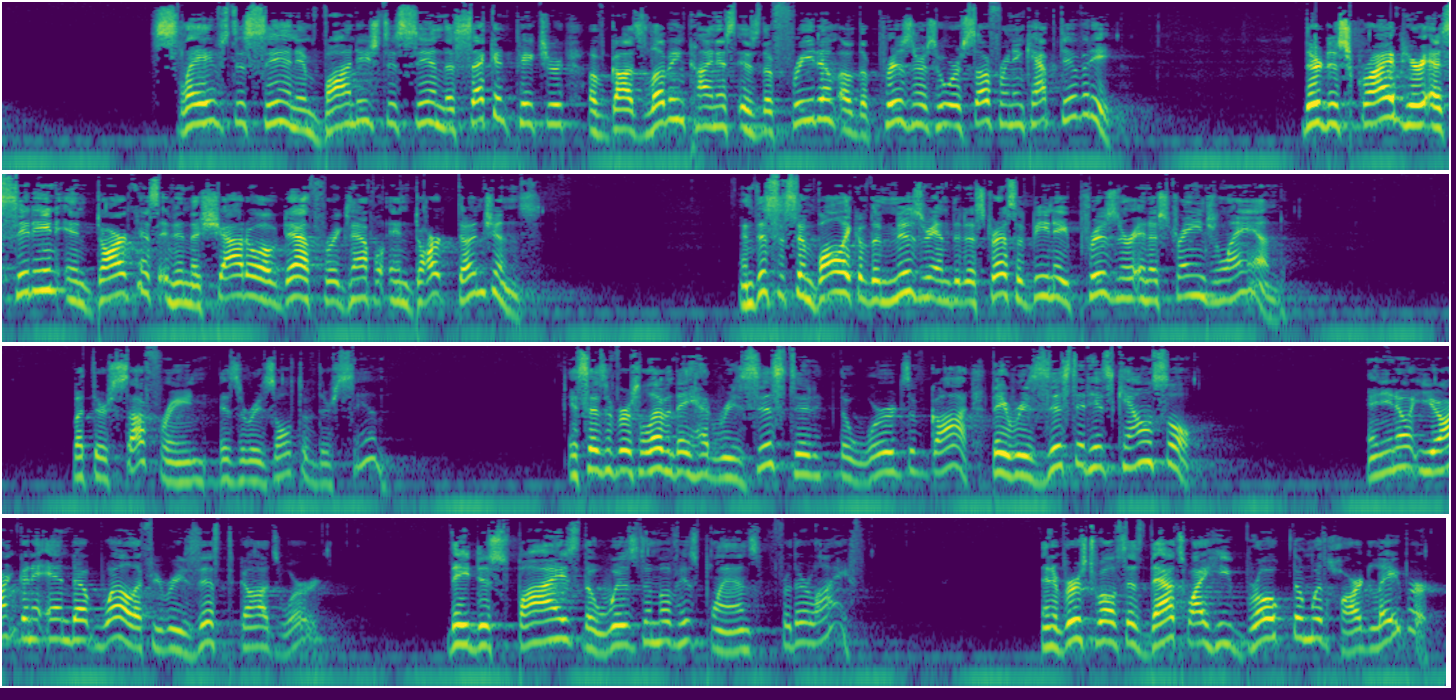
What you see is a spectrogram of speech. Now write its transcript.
slaves to sin, in bondage to sin. The second picture of God's loving kindness is the freedom of the prisoners who are suffering in captivity. They're described here as sitting in darkness and in the shadow of death, for example, in dark dungeons. And this is symbolic of the misery and the distress of being a prisoner in a strange land. But their suffering is a result of their sin. It says in verse 11, they had resisted the words of God, they resisted his counsel. And you know, you aren't going to end up well if you resist God's word. They despise the wisdom of his plans for their life. And in verse 12 says, that's why he broke them with hard labor.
